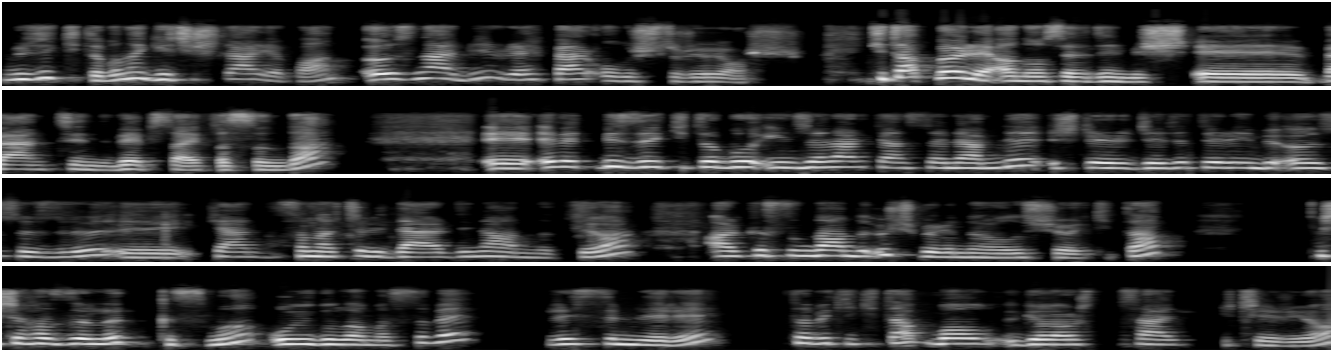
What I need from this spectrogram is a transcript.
müzik kitabına geçişler yapan öznel bir rehber oluşturuyor. Kitap böyle anons edilmiş e, Bent'in web sayfasında. E, evet biz de kitabı incelerken Senem'le işte Cevdet Erik'in bir ön sözü, e, kendi sanatçı bir derdini anlatıyor. Arkasından da üç bölümden oluşuyor kitap. İşte hazırlık kısmı, uygulaması ve resimleri. Tabii ki kitap bol görsel içeriyor.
